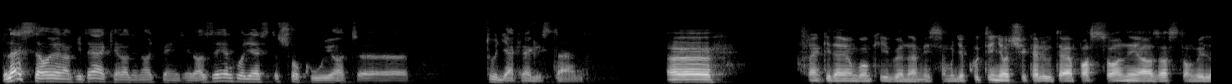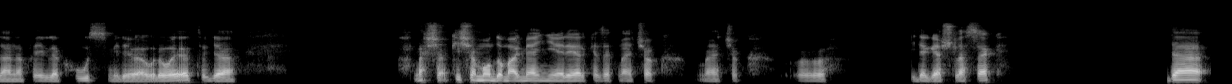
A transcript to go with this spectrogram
De lesz-e olyan, akit el kell adni nagy pénzért azért, hogy ezt a sok újat uh, tudják regisztrálni? Uh, Frankie de Jongon kívül nem hiszem. Ugye Coutinho-t sikerült elpasszolni az Aston Villának végleg 20 millió euróért, ugye sem, ki sem mondom, hogy mennyiért érkezett, mert csak, mert csak uh, ideges leszek. De,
